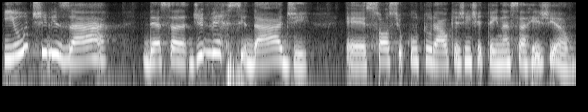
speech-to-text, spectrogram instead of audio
e utilizar dessa diversidade é, sociocultural que a gente tem nessa região.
